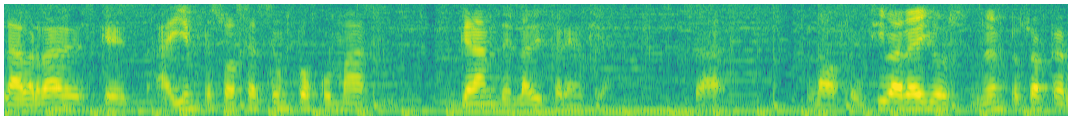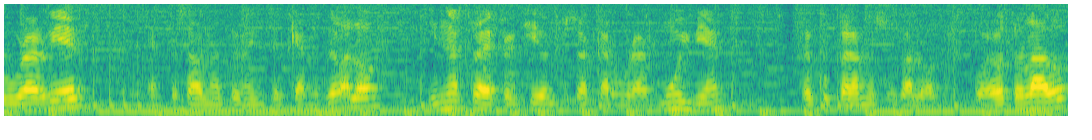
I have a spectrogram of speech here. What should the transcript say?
la verdad es que ahí empezó a hacerse un poco más grande la diferencia. O sea, la ofensiva de ellos no empezó a carburar bien empezaron a tener intercambios de balón y nuestra defensiva empezó a carburar muy bien recuperando sus balones. Por otro lado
